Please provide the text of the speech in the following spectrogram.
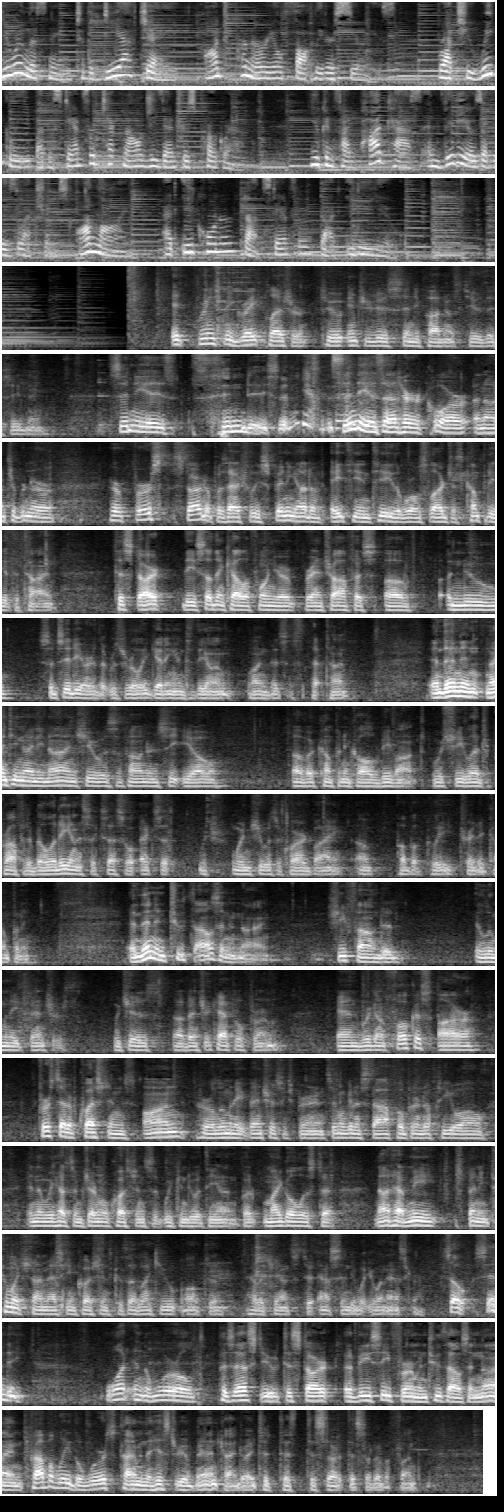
You are listening to the DFJ Entrepreneurial Thought Leader Series, brought to you weekly by the Stanford Technology Ventures Program. You can find podcasts and videos of these lectures online at ecorner.stanford.edu. It brings me great pleasure to introduce Cindy Padnos to you this evening. Cindy is Cindy, Cindy, Cindy is at her core an entrepreneur. Her first startup was actually spinning out of AT&T, the world's largest company at the time, to start the Southern California branch office of a new subsidiary that was really getting into the online business at that time. And then in 1999, she was the founder and CEO of a company called Vivant, which she led to profitability and a successful exit which, when she was acquired by a publicly traded company. And then in 2009, she founded Illuminate Ventures, which is a venture capital firm. And we're going to focus our first set of questions on her Illuminate Ventures experience, and we're going to stop, open it up to you all, and then we have some general questions that we can do at the end. But my goal is to not have me spending too much time asking questions because I'd like you all to have a chance to ask Cindy what you want to ask her. So, Cindy, what in the world possessed you to start a VC firm in 2009? Probably the worst time in the history of mankind, right, to, to, to start this sort of a fund.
